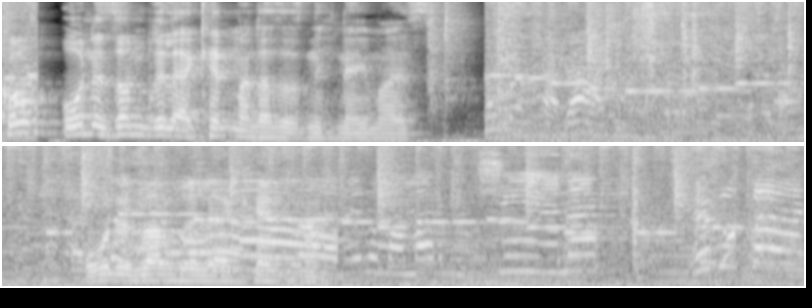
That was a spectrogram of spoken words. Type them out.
Guck, ohne Sonnenbrille erkennt man, dass es nicht Neymar ist. Ohne Sonnenbrille erkennt man. Guck mal,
